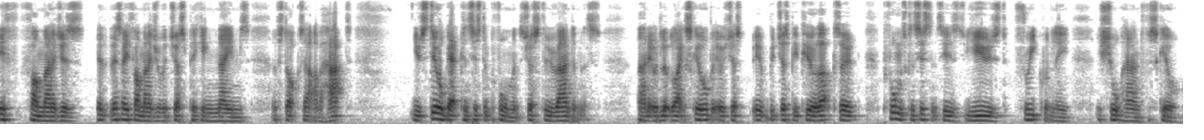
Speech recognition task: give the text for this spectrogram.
if fund managers let's say fund manager were just picking names of stocks out of a hat, you'd still get consistent performance just through randomness, and it would look like skill, but it was just it would just be pure luck. So performance consistency is used frequently as shorthand for skill,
